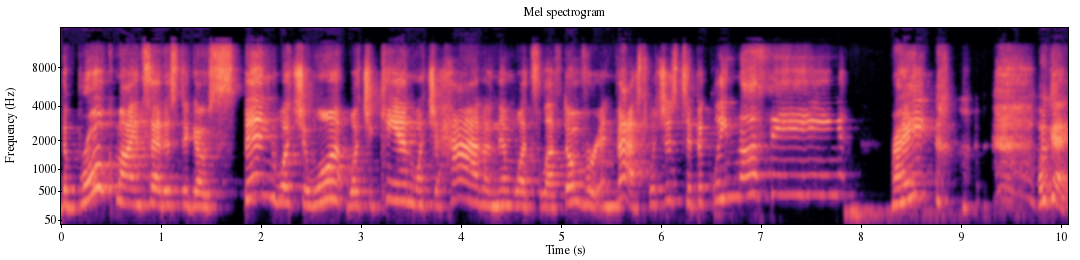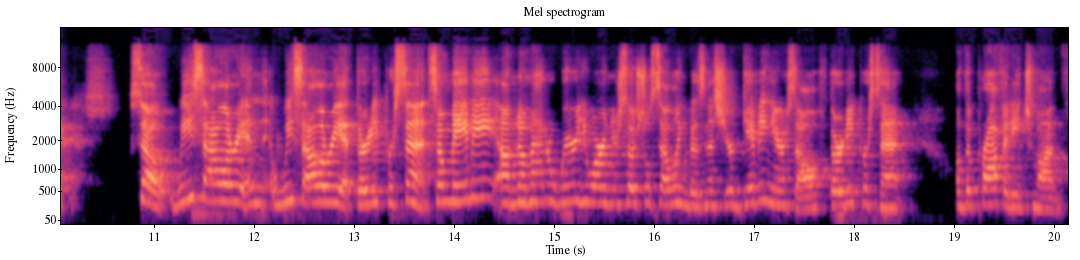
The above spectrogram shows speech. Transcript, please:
The broke mindset is to go spend what you want, what you can, what you have, and then what's left over, invest, which is typically nothing, right? okay. So we salary and we salary at 30%. So maybe um, no matter where you are in your social selling business, you're giving yourself 30% of the profit each month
